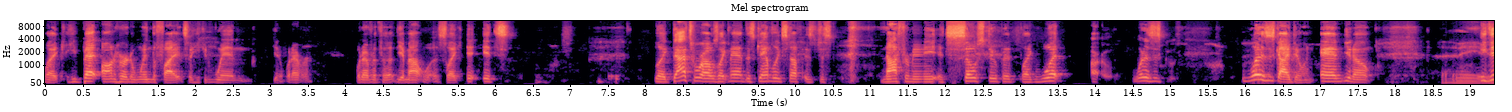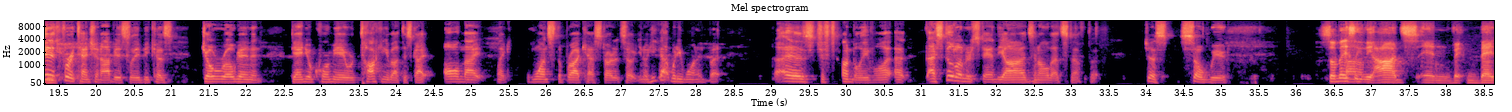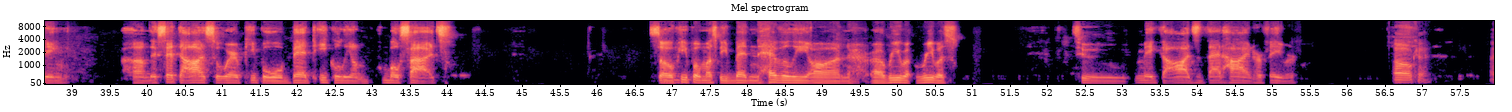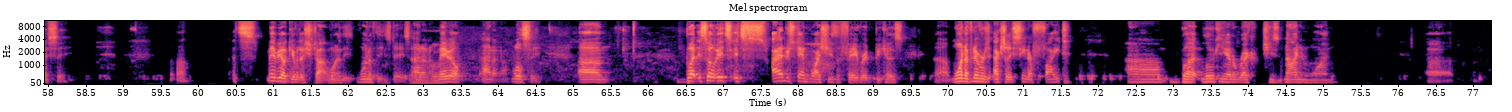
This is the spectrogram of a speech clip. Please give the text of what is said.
Like he bet on her to win the fight, so he could win. You know, whatever, whatever the the amount was. Like it, it's like that's where I was like, man, this gambling stuff is just not for me. It's so stupid. Like what are what is this what is this guy doing? And you know, I mean, he did it for attention, obviously, because Joe Rogan and Daniel Cormier were talking about this guy all night, like once the broadcast started. So, you know, he got what he wanted, but uh, it was just unbelievable. I, I, I still don't understand the odds and all that stuff, but just so weird. So basically, Um, the odds in v- betting, um, they set the odds to where people will bet equally on both sides. So Mhm. people must be betting heavily on uh, Ribas to make the odds that high in her favor. Oh, okay. I see. That's maybe I'll give it a shot one of these one of these days. I don't know. Mhm. Maybe I'll. I don't know. We'll see. Um, but so it's it's. I understand why she's the favorite because uh, one, I've never actually seen her fight. Um, but looking at her record, she's nine and one. Uh,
